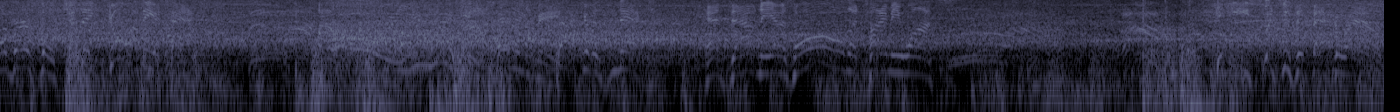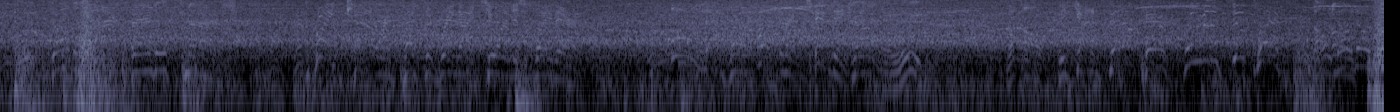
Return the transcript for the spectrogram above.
Reversal. Can they go on the attack? Oh, you kidding me? Back of his neck. Heads out and he has all the time he wants. He switches it back around. Double axe handle smash. Great counter. Impressive ring IQ on display there. Ooh, that hurt right in the kidney. Golly. Uh-oh. He's got him set up here. Look at the suplex. No, no, no, no.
